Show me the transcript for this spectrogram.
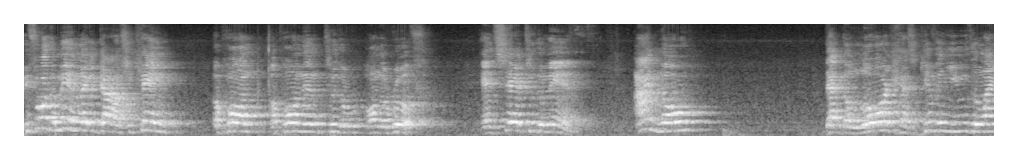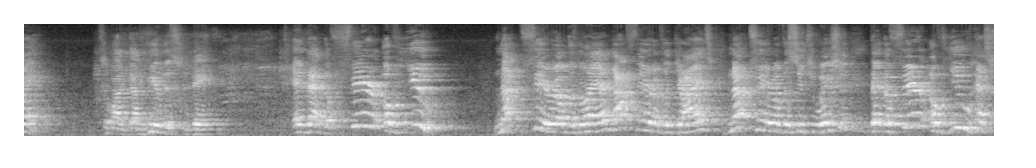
Before the men laid down, she came upon, upon them to the, on the roof and said to the men, I know that the Lord has given you the land. Somebody's got to hear this today and that the fear of you, not fear of the land, not fear of the giants, not fear of the situation, that the fear of you has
